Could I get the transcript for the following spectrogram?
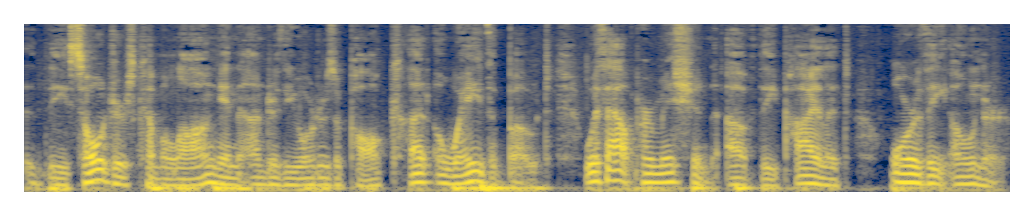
the soldiers come along and under the orders of Paul cut away the boat without permission of the pilot or the owner.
